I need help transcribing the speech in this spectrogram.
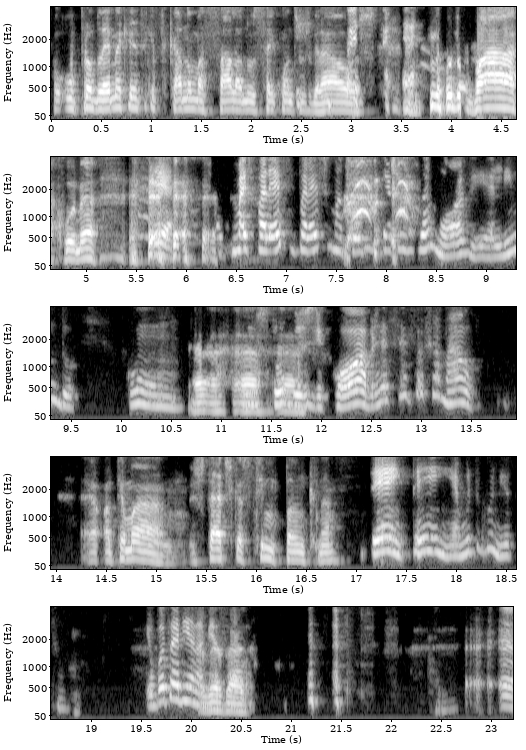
O, o, problema é que ele tem que ficar numa sala não sei quantos graus, é. no, no, vácuo, né? É. Mas parece, parece uma coisa do século XIX, é lindo, com é, os tubos de cobre, é sensacional. É, tem uma estética steampunk, né? Tem, tem, é muito bonito. Eu botaria na é minha verdade. sala. É,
